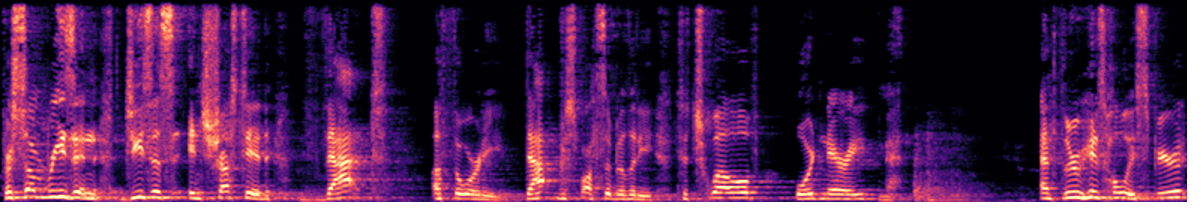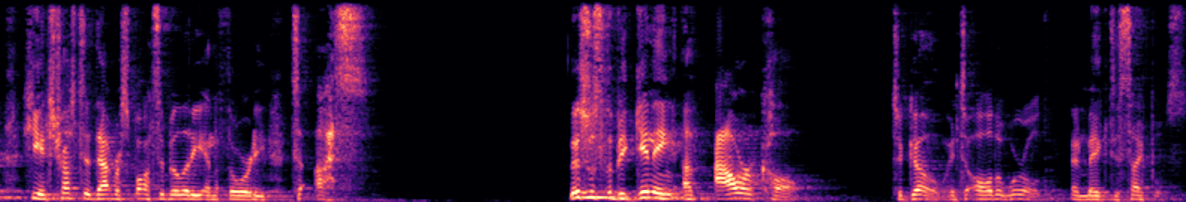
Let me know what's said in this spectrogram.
For some reason, Jesus entrusted that authority, that responsibility to 12 ordinary men. And through his Holy Spirit, he entrusted that responsibility and authority to us. This was the beginning of our call to go into all the world and make disciples.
